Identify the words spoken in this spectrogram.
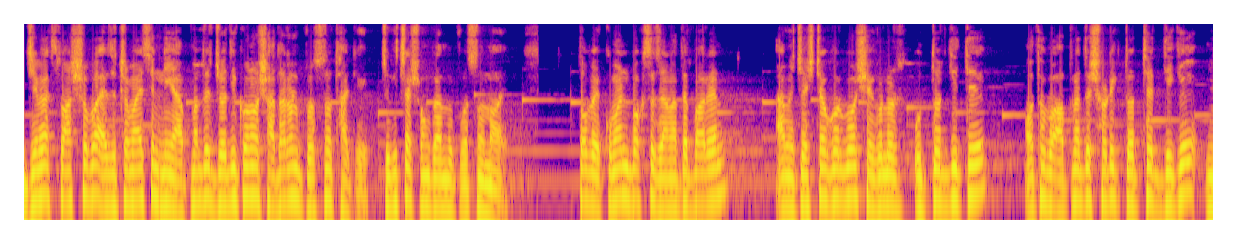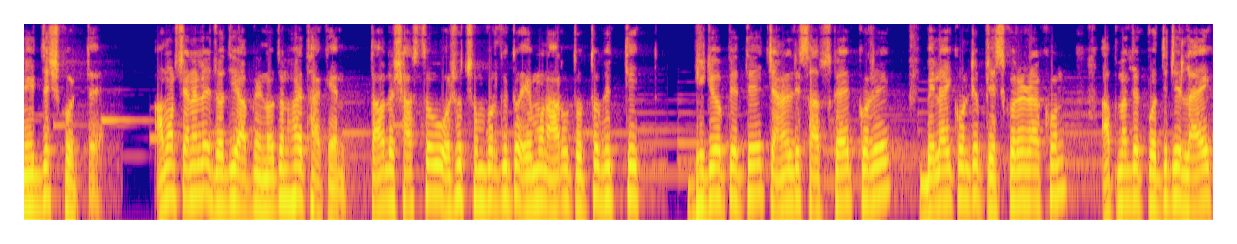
জিম্যাক্স পাঁচশো বা এজিট্রোমাইসিন নিয়ে আপনাদের যদি কোনো সাধারণ প্রশ্ন থাকে, চিকিৎসা সংক্রান্ত প্রশ্ন নয়, তবে কমেন্ট বক্সে জানাতে পারেন। আমি চেষ্টা করব সেগুলোর উত্তর দিতে অথবা আপনাদের সঠিক তথ্যের দিকে নির্দেশ করতে। আমার চ্যানেলে যদি আপনি নতুন হয়ে থাকেন, তাহলে স্বাস্থ্য ও ওষুধ সম্পর্কিত এমন আরও তথ্যভিত্তিক ভিডিও পেতে চ্যানেলটি সাবস্ক্রাইব করে বেল আইকনটি প্রেস করে রাখুন। আপনাদের প্রতিটি লাইক,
